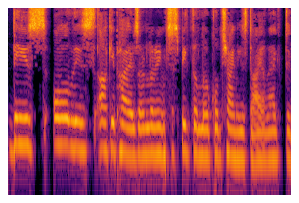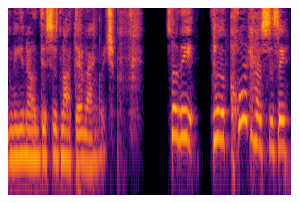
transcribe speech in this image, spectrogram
these all these occupiers are learning to speak the local Chinese dialect, and you know this is not their language. So the so the court has to say,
